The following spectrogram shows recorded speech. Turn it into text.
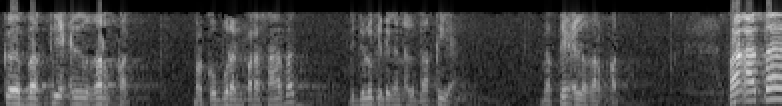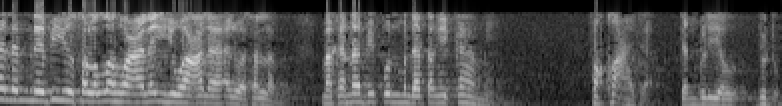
ke Baqi'il Gharqad. Perkuburan para sahabat dijuluki dengan Al-Baqi'. Baqi'il Gharqad. Fa'atana Nabi sallallahu alaihi wa ala alihi wasallam. Maka Nabi pun mendatangi kami. Faqa'ada dan beliau duduk.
